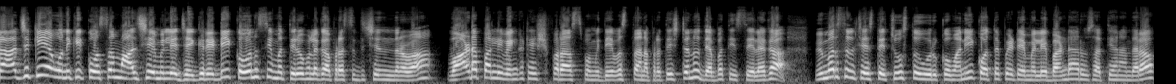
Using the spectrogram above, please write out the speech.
రాజకీయ ఉనికి కోసం మాజీ ఎమ్మెల్యే జగ్గిరెడ్డి కోనసీమ తిరుమలగా ప్రసిద్ధి చెందిన వాడపల్లి వెంకటేశ్వర స్వామి దేవస్థాన ప్రతిష్టను దెబ్బతీసేలాగా విమర్శలు చేస్తే చూస్తూ ఊరుకోమని కొత్తపేట ఎమ్మెల్యే బండారు సత్యానందరావు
